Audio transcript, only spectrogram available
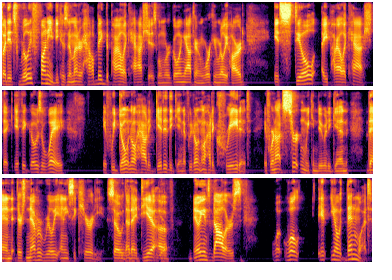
but it's really funny because no matter how big the pile of cash is when we're going out there and working really hard it's still a pile of cash that if it goes away if we don't know how to get it again if we don't know how to create it if we're not certain we can do it again then there's never really any security so that mm-hmm. idea yeah. of millions of dollars well it, you know then what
